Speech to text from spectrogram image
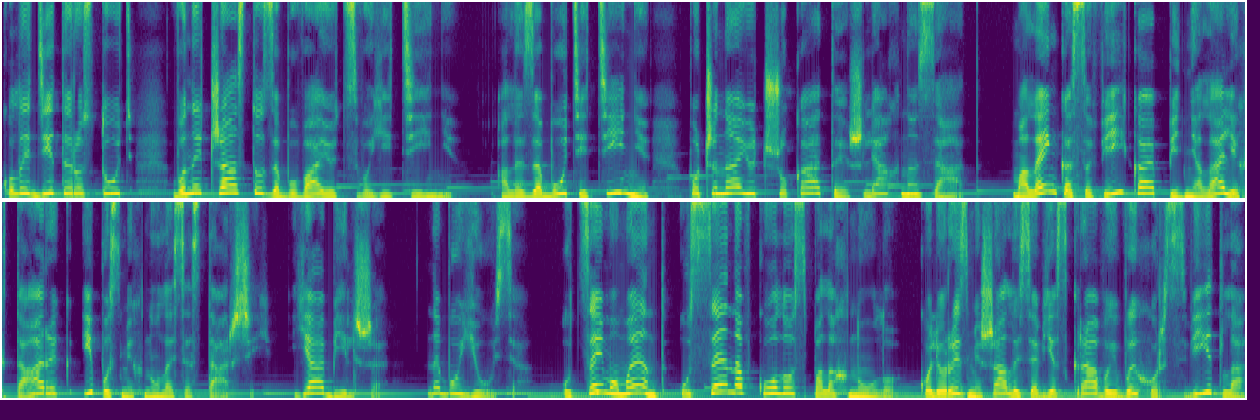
Коли діти ростуть, вони часто забувають свої тіні, але забуті тіні починають шукати шлях назад. Маленька Софійка підняла ліхтарик і посміхнулася старшій. Я більше не боюся. У цей момент усе навколо спалахнуло. Кольори змішалися в яскравий вихор світла,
